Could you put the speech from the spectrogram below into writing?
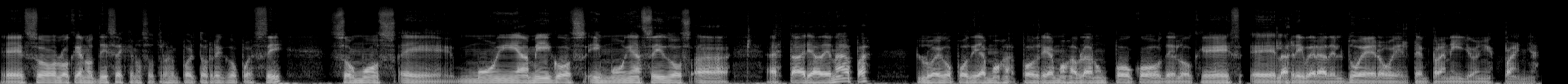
Eso lo que nos dice es que nosotros en Puerto Rico, pues sí, somos eh, muy amigos y muy asidos a, a esta área de Napa Luego podríamos, hablar un poco de lo que es eh, la ribera del Duero y el Tempranillo en España.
